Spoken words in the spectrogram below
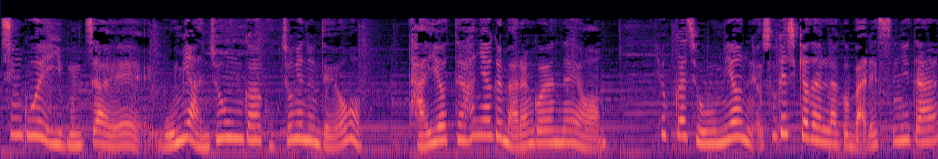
친구의 이 문자에 몸이 안 좋은가 걱정했는데요. 다이어트 한약을 말한 거였네요. 효과 좋으면 소개시켜달라고 말했습니다.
